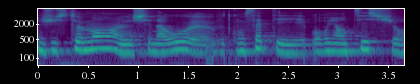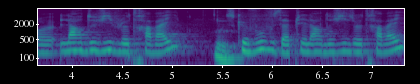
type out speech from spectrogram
Justement, chez Nao, votre concept est orienté sur l'art de vivre le travail, Mhm. ce que vous, vous appelez l'art de vivre le travail.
